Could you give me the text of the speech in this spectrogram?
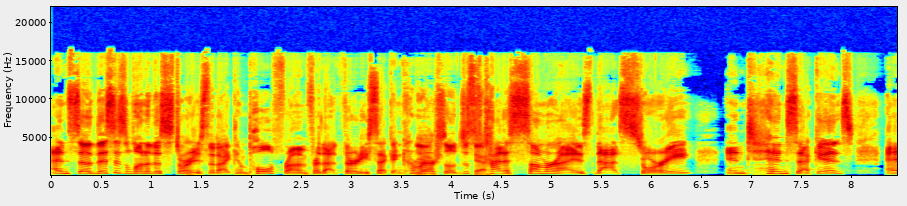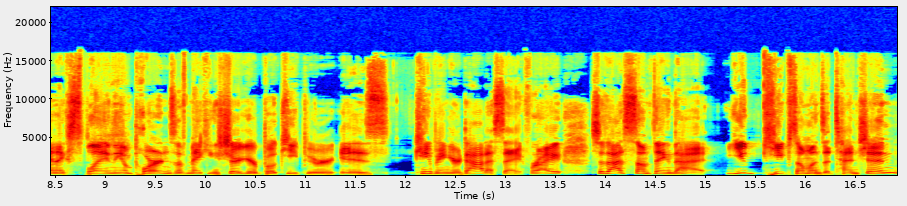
And so this is one of the stories that I can pull from for that 30 second commercial. Just Yeah. kind of summarize that story in 10 seconds and explain the importance of making sure your bookkeeper is keeping your data safe, right? So that's something that you keep someone's attention.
